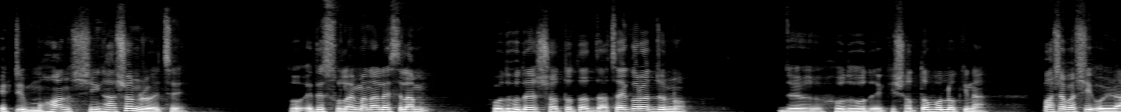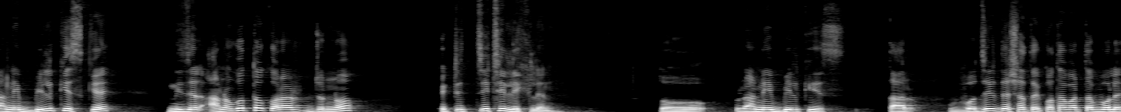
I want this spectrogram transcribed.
একটি মহান সিংহাসন রয়েছে। তো এতে সুলাইমান আলাইসাল্লাম হুদহুদের সত্যতা যাচাই করার জন্য যে হুদহুদ এ কি সত্য বলল কিনা, পাশাপাশি ওই রানী বিলকিসকে নিজের আনুগত্য করার জন্য একটি চিঠি লিখলেন। তো রানী বিলকিস তার ওজিরদের সাথে কথাবার্তা বলে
